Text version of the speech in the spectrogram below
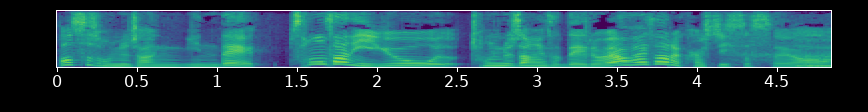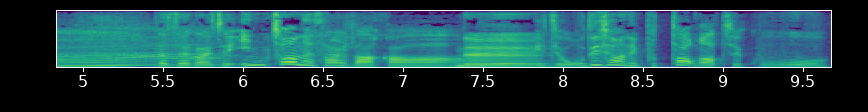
버스 정류장인데 성산 이교 정류장에서 내려야 회사를 갈 수 있었어요. 아. 근데 제가 이제 인천에 살다가 네. 이제 오디션이 붙어가지고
